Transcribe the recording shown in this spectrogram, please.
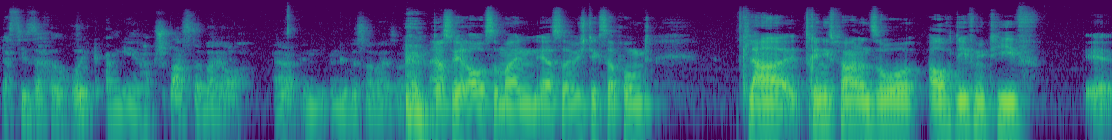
lasst die Sache ruhig angehen, habt Spaß dabei auch, ja, in, in gewisser Weise. Das wäre auch so mein erster wichtigster Punkt. Klar, Trainingsplan und so auch definitiv äh,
